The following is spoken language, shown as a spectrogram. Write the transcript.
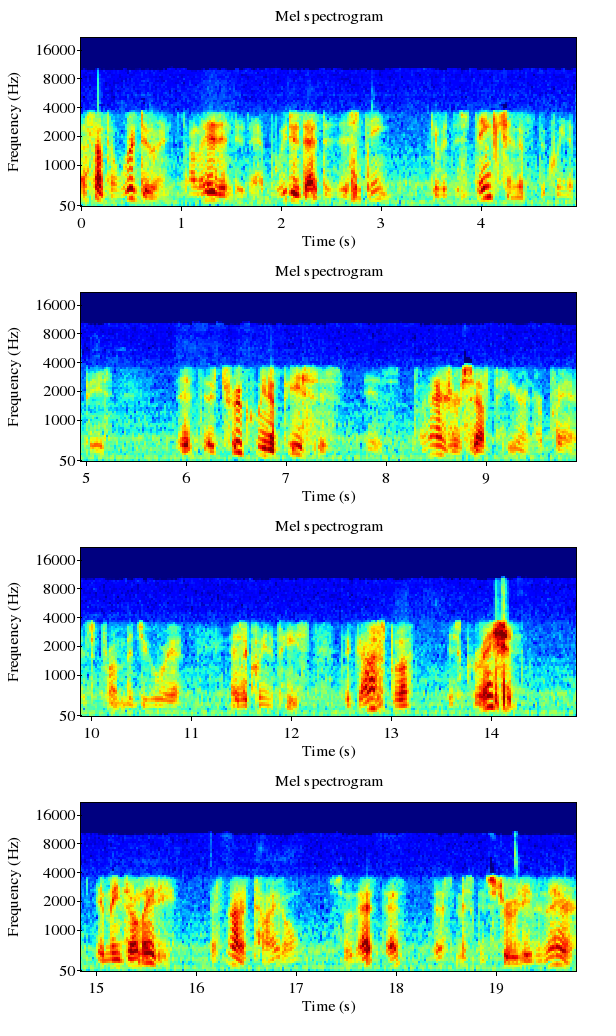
That's something we're doing. Our Lady didn't do that. We do that to distinct, give a distinction of the Queen of Peace. The, the true Queen of Peace is, is planted herself here in her plans from Medjugorje as a Queen of Peace. The Gospa is Croatian. It means Our Lady. That's not a title, so that that that's misconstrued even there.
